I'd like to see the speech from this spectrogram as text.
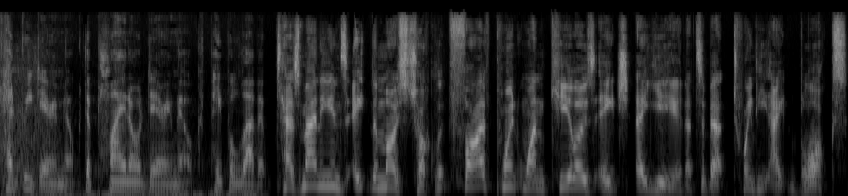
Cadbury Dairy Milk, the plain old dairy milk. People love it. Tasmanians eat the most chocolate, 5.1 kilos each a year. That's about 28 blocks.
